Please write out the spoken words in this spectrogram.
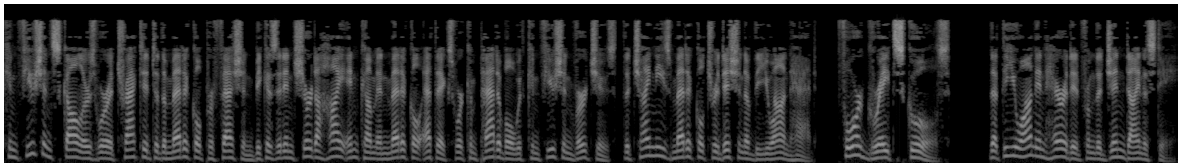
Confucian scholars were attracted to the medical profession because it ensured a high income and medical ethics were compatible with Confucian virtues. The Chinese medical tradition of the Yuan had four great schools that the Yuan inherited from the Jin dynasty.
